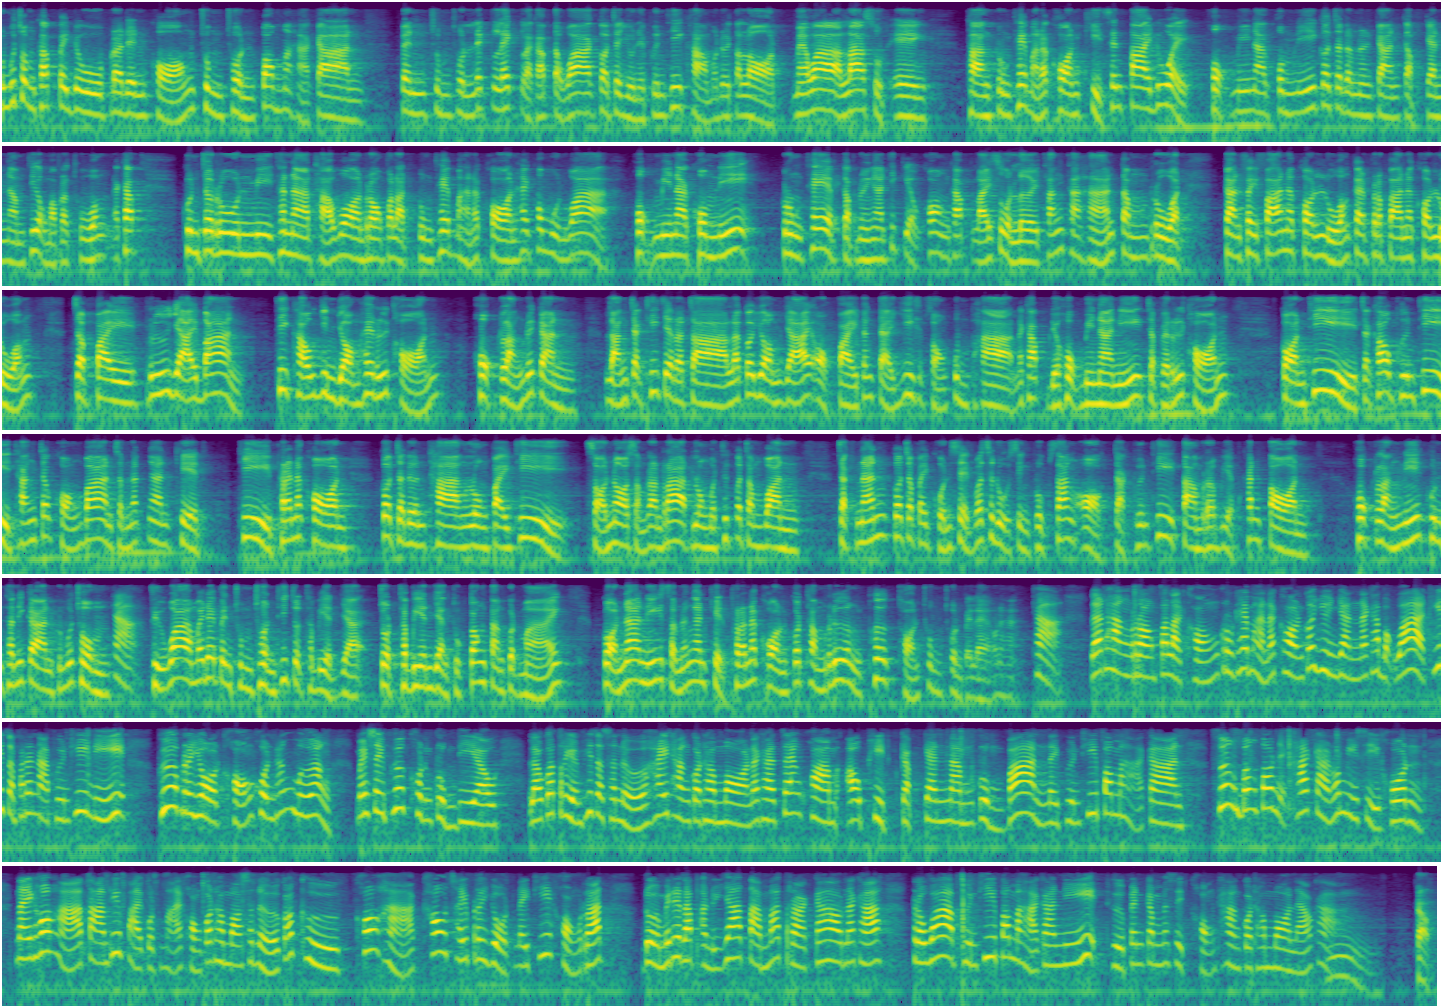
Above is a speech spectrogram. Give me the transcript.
คุณผู้ชมครับไปดูประเด็นของชุมชนป้อมมหาการ เป็นชุมชนเล็กๆแหละครับ แต่ว่าก็จะอยู่ในพื้นที่ข่าวมาโดยตลอด แม้ว่าล่าสุดเอง ทางกรุงเทพมหานครขีดเส้นใต้ด้วย 6 มีนาคมนี้ก็จะดำเนินการกับแกนนำที่ออกมาประท้วงนะครับ คุณจรูนมีธนาถาวรรองปลัดกรุงเทพมหานครให้ข้อมูลว่า 6 มีนาคมนี้กรุงเทพกับหน่วยงานที่เกี่ยวข้องครับ หลายส่วนเลยทั้งทหารตำรวจ การไฟฟ้านครหลวง การประปานครหลวง จะไปรื้อย้ายบ้านที่เขายินยอมให้รื้อถอน 6 หลังด้วยกัน หลังจากที่เจรจาแล้วก็ยอมย้ายออกไปตั้งแต่ 22 กุมภานะครับ เดี๋ยว 6 มีนานี้จะไปรื้อถอน ก่อนที่จะเข้าพื้นที่ทั้งเจ้าของบ้านสำนักงานเขตที่พระนครก็จะเดินทางลงไปที่สอนอสำราญราชลงบันทึกประจำวัน จากนั้นก็จะไปขนเศษวัสดุสิ่งปลูกสร้างออกจากพื้นที่ตามระเบียบขั้นตอน 6 หลังนี้คุณธนิการคุณผู้ชมค่ะถือว่าไม่ได้เป็นชุมชนที่จดทะเบียนอย่าจดทะเบียนอย่างถูกต้องตามกฎหมาย ก่อนหน้านี้สำนักงานเขตพระนครก็ทำเรื่องเพิกถอนชุมชนไปแล้วนะฮะค่ะ และทางรองปลัดของกรุงเทพมหานครก็ยืนยันนะคะ บอกว่าที่จะพัฒนาพื้นที่นี้ เพื่อประโยชน์ของคนทั้งเมือง ไม่ใช่เพื่อคนกลุ่มเดียว แล้วก็เตรียมที่จะเสนอให้ทางกทมนะคะ แจ้งความเอาผิดกับแกนนำกลุ่มบ้านในพื้นที่ป้อมมหาการ ซึ่งเบื้องต้นเนี่ยคาดการณ์ว่ามี 4 คน ในข้อหาตามที่ฝ่ายกฎหมายของกทมเสนอก็คือ ข้อหาเข้าใช้ประโยชน์ในที่ของรัฐ โดยไม่ได้รับอนุญาตตามมาตรา 9 นะคะ เพราะว่าพื้นที่ป้อมมหาการนี้ถือเป็นกรรมสิทธิ์ของทางกทมแล้วค่ะ อืมครับ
